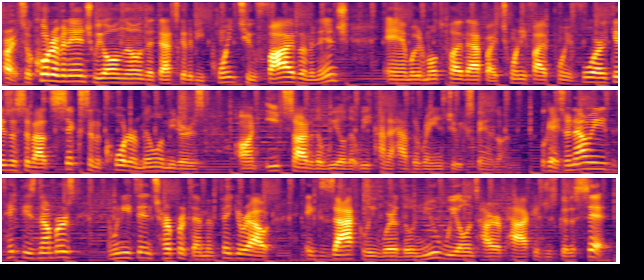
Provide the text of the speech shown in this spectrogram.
All right, so a quarter of an inch, we all know that that's gonna be 0.25 of an inch and we're gonna multiply that by 25.4. It gives us about six and a quarter millimeters on each side of the wheel that we kind of have the range to expand on. Okay, so now we need to take these numbers and we need to interpret them and figure out exactly where the new wheel and tire package is gonna sit.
